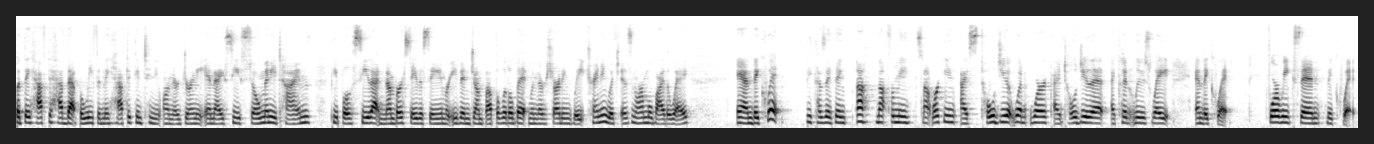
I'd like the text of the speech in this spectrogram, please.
But they have to have that belief and they have to continue on their journey. And I see so many times people see that number stay the same or even jump up a little bit when they're starting weight training, which is normal, by the way, and they quit because they think, ah, not for me, it's not working. I told you it wouldn't work. I told you that I couldn't lose weight, and they quit. Four weeks in, they quit.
